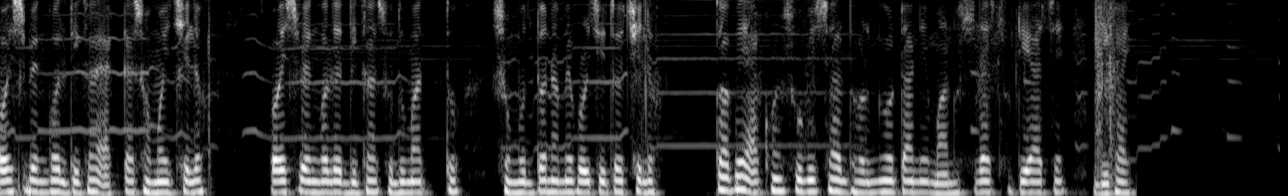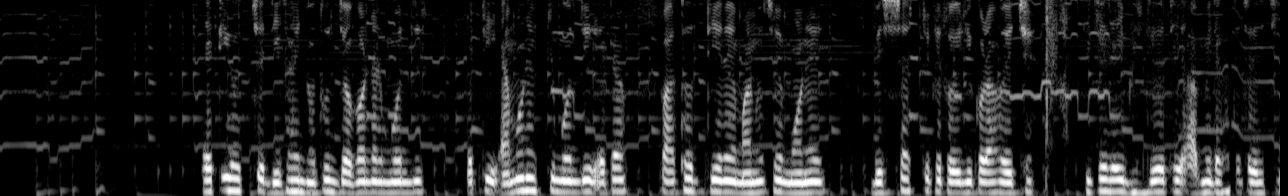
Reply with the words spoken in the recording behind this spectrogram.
ওয়েস্ট বেঙ্গল দীঘা একটা সময় ছিল। ওয়েস্ট বেঙ্গলের দীঘা শুধুমাত্র সমুদ্র নামে পরিচিত ছিল। তবে এখন সুবিশাল ধর্মীয় টানে মানুষরা ছুটে আছে দীঘায়। এটি হচ্ছে দীঘায় নতুন জগন্নাথ মন্দির। এটি এমন একটি মন্দির, এটা পাথর দিয়ে মানুষের মনের বিশ্বাস থেকে তৈরি করা হয়েছে। আজকের এই ভিডিওতে আমি দেখাতে চলেছি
